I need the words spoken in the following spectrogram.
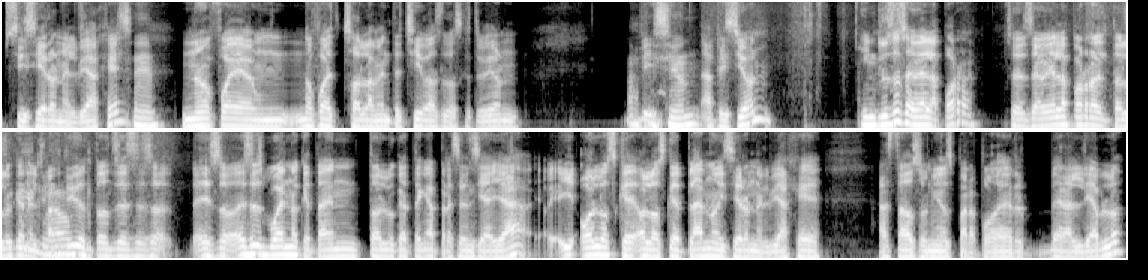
sí hicieron el viaje. No fue un, no fue solamente Chivas los que tuvieron afición. afición. Incluso se ve la porra. Se, se veía la porra del Toluca en el partido, entonces eso, eso, eso es bueno que también Toluca tenga presencia allá. o los que, o los que de plano hicieron el viaje a Estados Unidos para poder ver al diablo.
